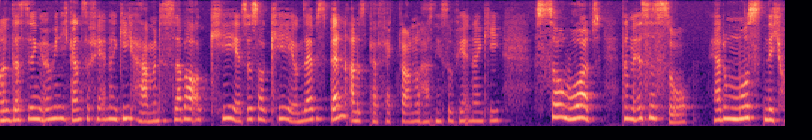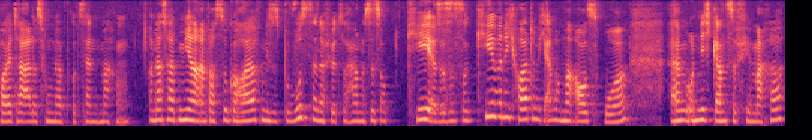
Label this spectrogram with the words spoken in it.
und deswegen irgendwie nicht ganz so viel Energie haben. Und es ist aber okay, es ist okay. Und selbst wenn alles perfekt war und du hast nicht so viel Energie, so what? Dann ist es so. Ja, du musst nicht heute alles 100% machen. Und das hat mir einfach so geholfen, dieses Bewusstsein dafür zu haben, es ist okay. Also es ist okay, wenn ich heute mich einfach mal ausruhe. ähm, und nicht ganz so viel mache,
